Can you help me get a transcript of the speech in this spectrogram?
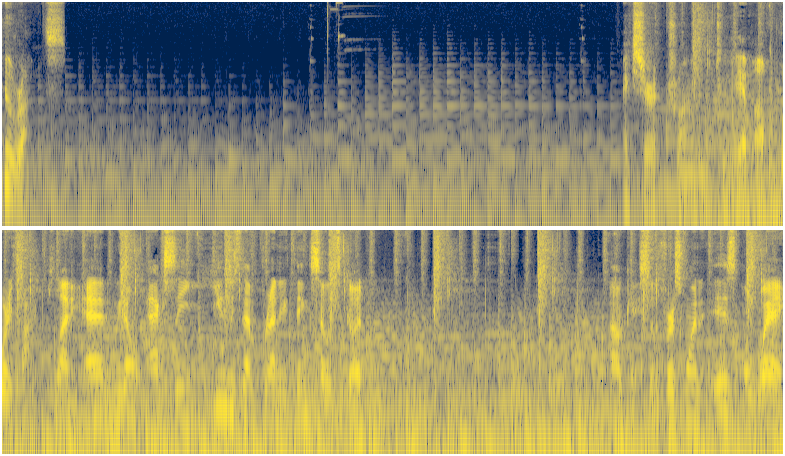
two runs. Sure Chromium 2, we have, oh, 45, plenty. And we don't actually use them for anything, so it's good. Okay, so the first one is away.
